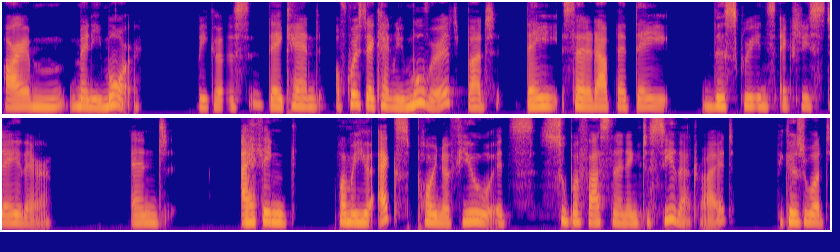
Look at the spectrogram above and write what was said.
are many more. Because they can't, of course, they can remove it, but they set it up that they, the screens actually stay there. And I think from a UX point of view, it's super fascinating to see that, right? Because what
